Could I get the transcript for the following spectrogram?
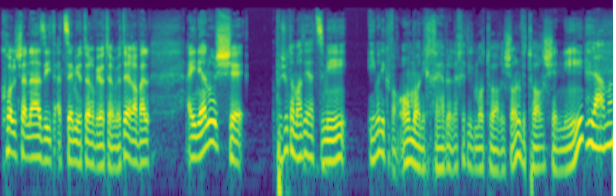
כל שנה זה יתעצם יותר ויותר ויותר, אבל העניין הוא שפשוט אמרתי לעצמי, אם אני כבר הומו, אני חייב ללכת ללמוד תואר ראשון ותואר שני, למה?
